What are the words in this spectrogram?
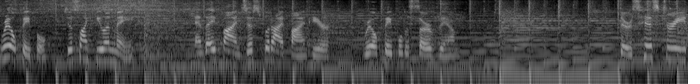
Real people, just like you and me. And they find just what I find here real people to serve them. There's history,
